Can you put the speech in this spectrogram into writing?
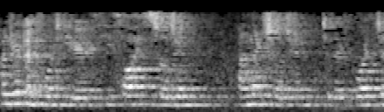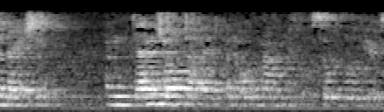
hundred and forty years. He saw his children and their children to their fourth generation, and then Job died, an old man, so full of years.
